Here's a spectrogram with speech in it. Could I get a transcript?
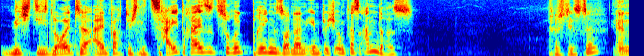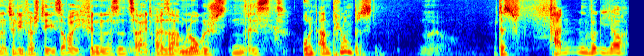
nicht die Leute einfach durch eine Zeitreise zurückbringen, sondern eben durch irgendwas anderes. Verstehst du? Ja, natürlich verstehe ich es, aber ich finde, dass eine Zeitreise am logischsten ist. Und am plumpesten. Naja. Das fanden wirklich auch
